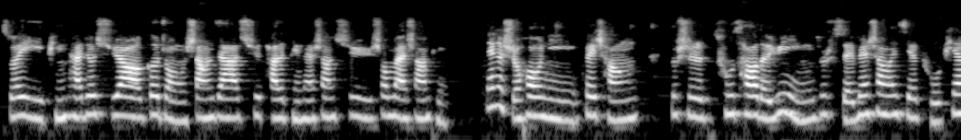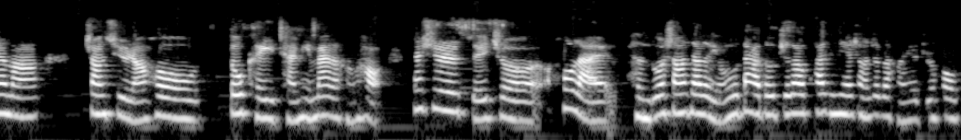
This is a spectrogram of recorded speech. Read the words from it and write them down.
所以平台就需要各种商家去他的平台上去售卖商品。那个时候你非常就是粗糙的运营，就是随便上一些图片啦上去，然后都可以产品卖得很好。但是随着后来很多商家的涌入，大家都知道跨境电商这个行业之后，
